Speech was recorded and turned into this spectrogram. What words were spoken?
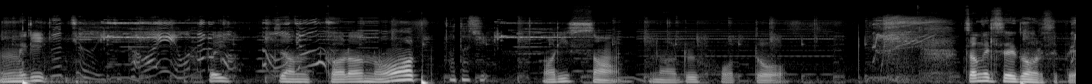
うん。右。スイちゃんからの、アリさん。なるほど。残撃性ガールズペア、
